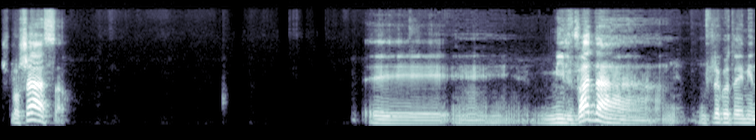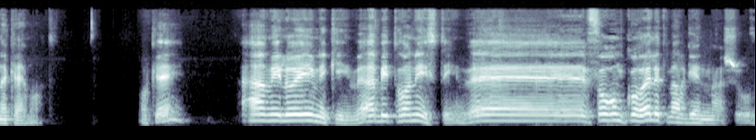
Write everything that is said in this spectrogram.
13. אה, אה, מלבד מפלגות הימין הקיימות, אוקיי? המילואימניקים והביטרוניסטים ופורום קהלת מארגן משהו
